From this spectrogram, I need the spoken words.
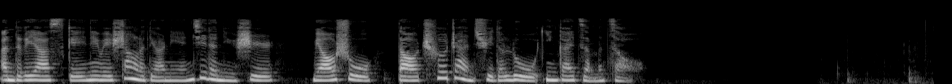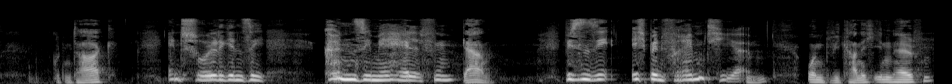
安德烈亚斯给那位上了点年纪的女士描述到车站去的路应该怎么走。 Guten Tag. Entschuldigen Sie, können Sie mir helfen? Gern. Wissen Sie, ich bin fremd hier. Und wie kann ich Ihnen helfen?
